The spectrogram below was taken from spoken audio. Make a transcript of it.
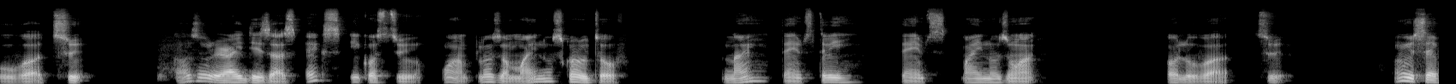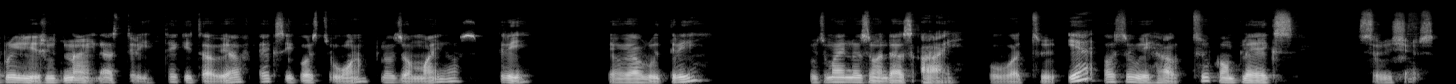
over 2. Also rewrite this as x equals to 1 plus or minus square root of 9 times 3 times minus 1 all over 2. When we separate this with 9, that's 3. Take it out. We have x equals to 1 plus or minus 3. Then we have root 3. Root minus 1, that's i over 2. Here also we have two complex solutions.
